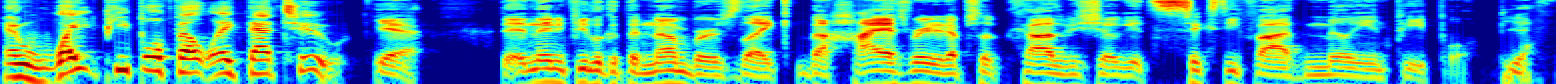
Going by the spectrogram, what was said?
And white people felt like that too. Yeah. And then if you look at the numbers, like the highest rated episode of the Cosby Show gets 65 million people. Yes.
